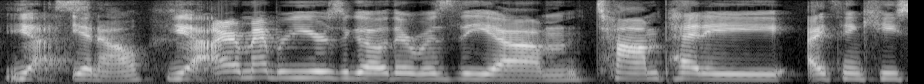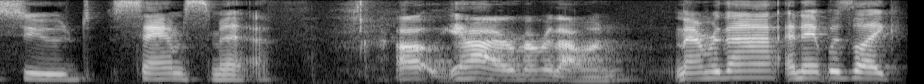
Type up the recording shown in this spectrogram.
yes You know? yeah I remember years ago there was the um, Tom Petty, I think he sued Sam Smith. oh yeah i remember that one Remember that? And it was like,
